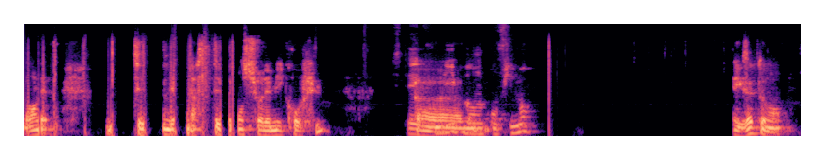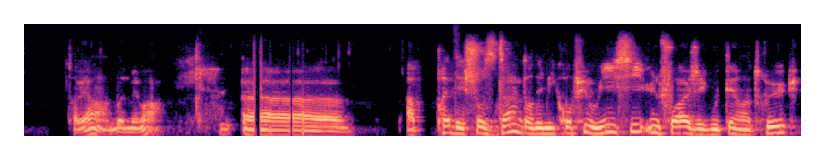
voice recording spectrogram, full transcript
dans les, sur les microfus. C'était euh, pendant le confinement. Exactement. Très bien, bonne mémoire. Euh, après, des choses dingues dans des microfus. Oui, ici, une fois, j'ai goûté un truc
